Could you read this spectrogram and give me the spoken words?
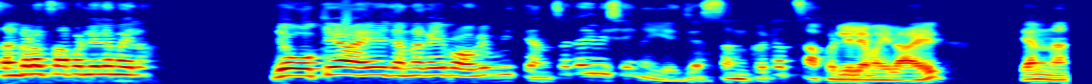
संकटात सापडलेल्या महिला. जे ओके आहे ज्यांना काही प्रॉब्लेम नाही त्यांचा काही विषय नाहीये. ज्या संकटात सापडलेल्या महिला आहेत त्यांना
